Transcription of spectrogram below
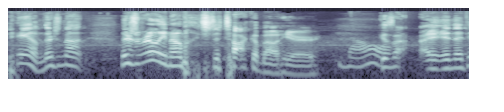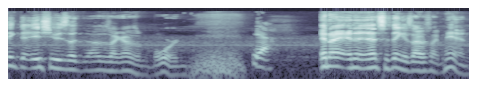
damn, there's not, there's really not much to talk about here. No. Because I, I and I think the issue is that I was like I was bored, Yeah. and I and that's the thing is I was like, man,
